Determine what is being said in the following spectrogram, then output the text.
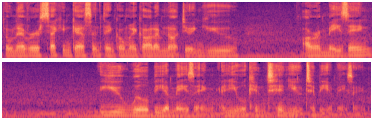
Don't ever second guess and think, oh my God, I'm not doing you are amazing, you will be amazing and you will continue to be amazing.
